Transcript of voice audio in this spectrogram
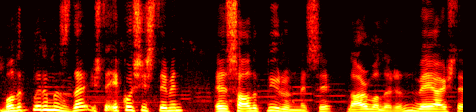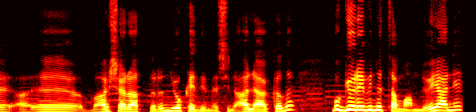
Balıklarımız da işte ekosistemin e, sağlıklı yürünmesi, larvaların veya işte e, haşeratların yok edilmesiyle alakalı bu görevini tamamlıyor. Yani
